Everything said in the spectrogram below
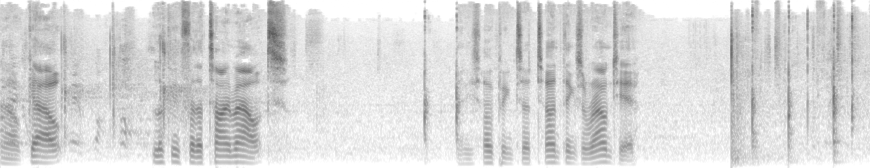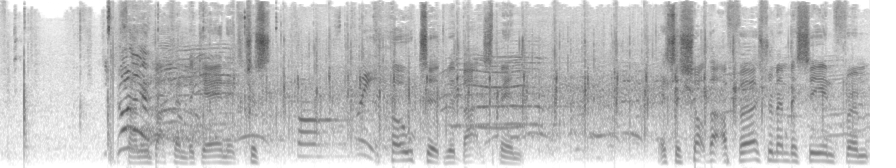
Now Gao looking for the timeout. And he's hoping to turn things around here. Finding backhand again, it's just coated with backspin. It's a shot that I first remember seeing from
